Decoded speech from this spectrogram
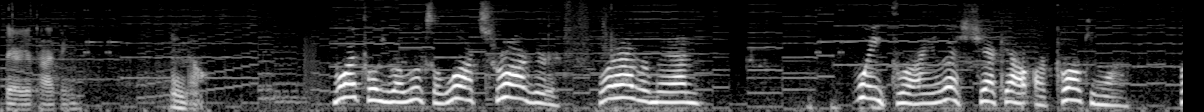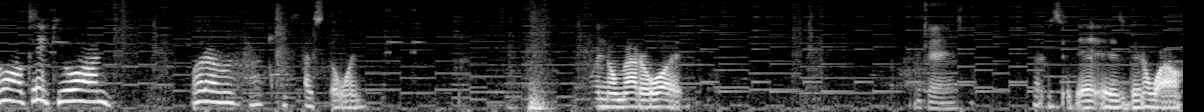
stereotyping. I know. My Pokemon looks a lot stronger. Whatever, man. Wait, Brian, let's check out our Pokemon. Oh, I'll take you on. Whatever. Okay, I still win. Win no matter what. Okay. It has been a while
